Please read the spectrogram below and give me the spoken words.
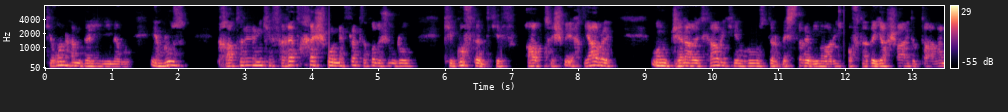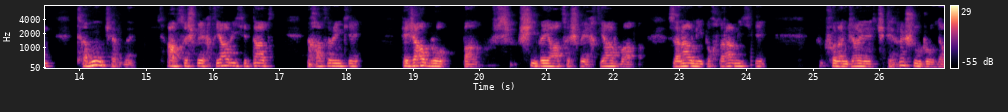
که اون هم دلیلی نبود. امروز خاطر اینکه فقط خشم و نفرت خودشون رو که گفتند که آتش به اختیار اون جنایتکاری که امروز در بستر بیماری افتاده یا شاید تا تموم کرده آتش به اختیاری که داد به خاطر اینکه هجاب رو با شیوه آتش به اختیار با زنانی دخترانی که فلان جای چهرهشون رو یا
